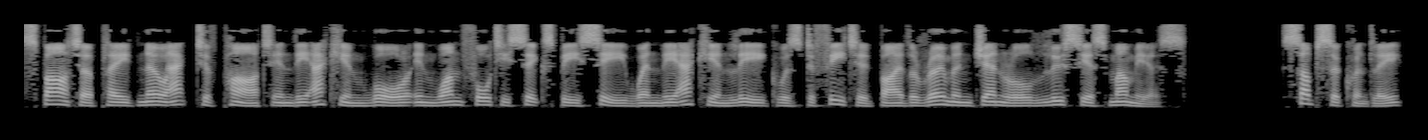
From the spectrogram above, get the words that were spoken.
Sparta played no active part in the Achaean War in 146 BC when the Achaean League was defeated by the Roman general Lucius Mummius. Subsequently,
